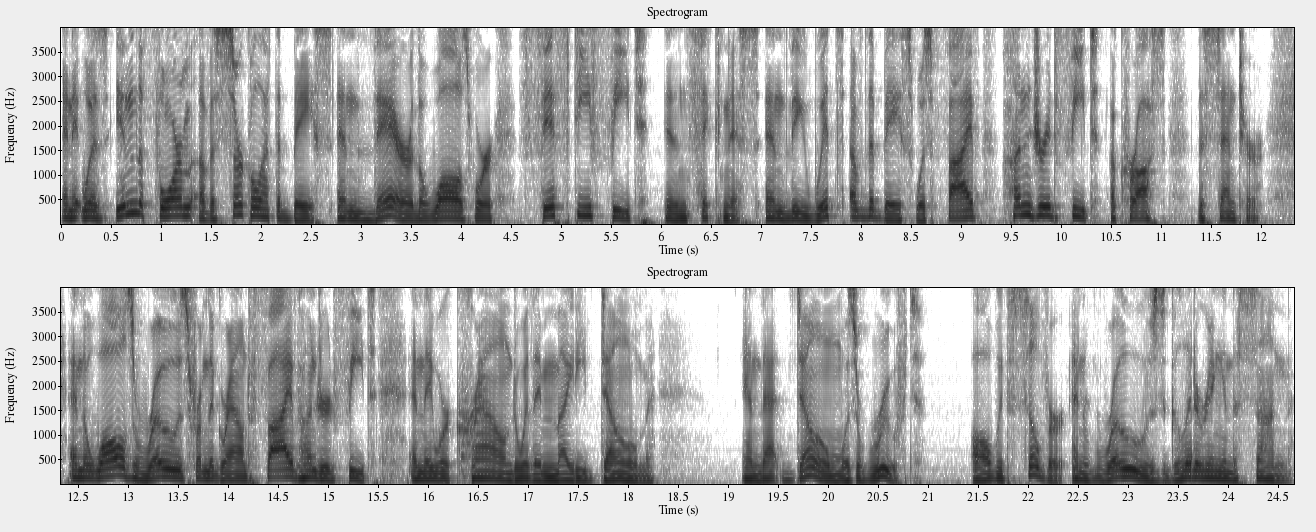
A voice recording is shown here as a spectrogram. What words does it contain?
And it was in the form of a circle at the base, and there the walls were 50 feet in thickness, and the width of the base was 500 feet across the center. And the walls rose from the ground 500 feet, and they were crowned with a mighty dome. And that dome was roofed all with silver and rose glittering in the sun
